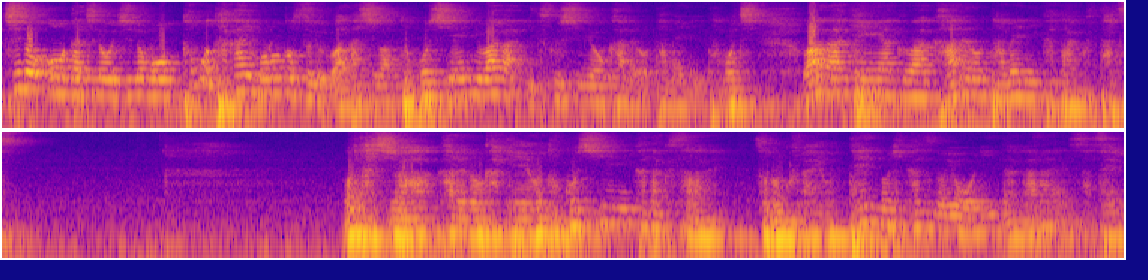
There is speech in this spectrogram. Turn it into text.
地の王たちのうちの最も高いものとする。私は常しえに我が慈しみを彼のために保ち我が契約は彼のために固く立つ。私は彼の家計を常しえに固く定めその位を天の日数のように流れさせる。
